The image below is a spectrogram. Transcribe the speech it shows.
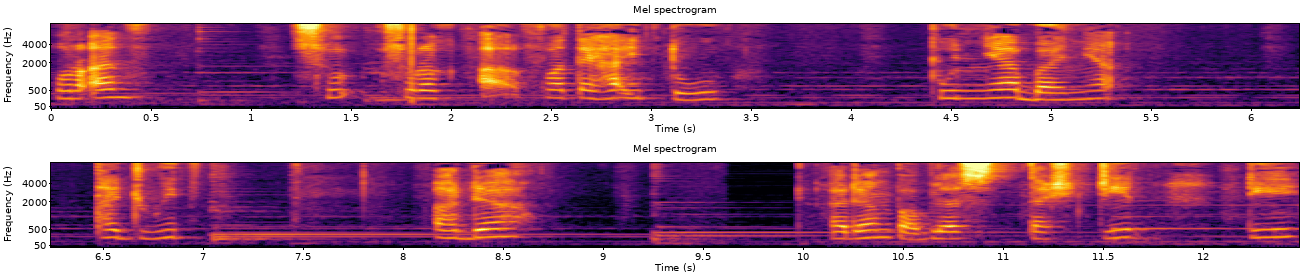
Quran surat Al-Fatihah itu punya banyak tajwid. Ada ada 14 tasydid di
